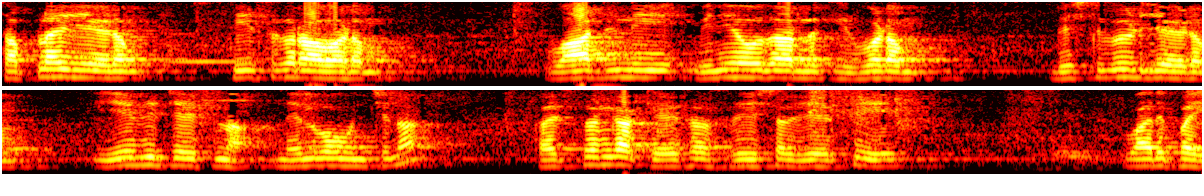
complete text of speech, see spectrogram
సప్లై చేయడం తీసుకురావడం వాటిని వినియోగదారులకు ఇవ్వడం డిస్ట్రిబ్యూట్ చేయడం ఏది చేసినా నిల్వ ఉంచినా ఖచ్చితంగా కేసెస్ రిజిస్టర్ చేసి వారిపై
